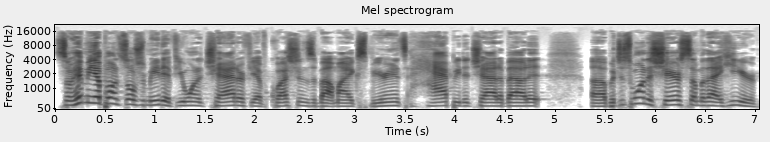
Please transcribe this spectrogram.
so hit me up on social media if you want to chat or if you have questions about my experience. Happy to chat about it. Uh, but just want to share some of that here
